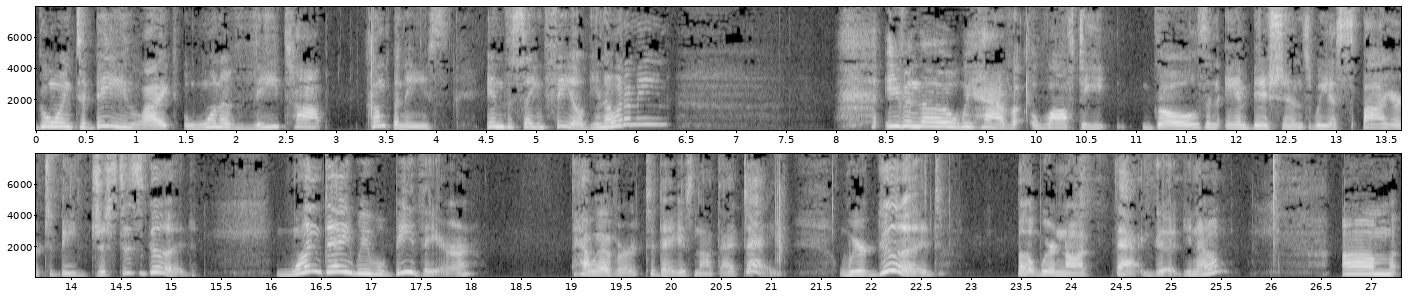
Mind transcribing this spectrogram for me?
going to be like one of the top companies in the same field. You know what I mean? Even though we have lofty goals and ambitions, we aspire to be just as good. One day we will be there. However, today is not that day. We're good, but we're not that good, you know? Um,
